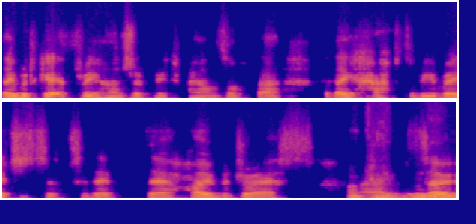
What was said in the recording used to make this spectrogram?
they would get 350 pounds off that. But they have to be registered to their, their home address. Okay um, so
